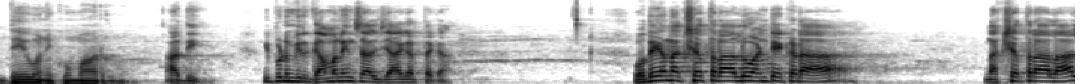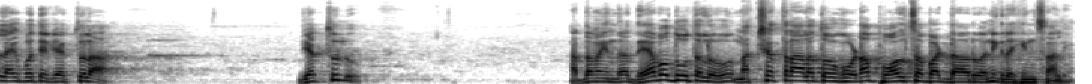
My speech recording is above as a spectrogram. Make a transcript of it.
దేవుని కుమారులు. అది. ఇప్పుడు మీరు గమనించాలి జాగ్రత్తగా. ఉదయ నక్షత్రాలు అంటే ఇక్కడ నక్షత్రాలా లేకపోతే వ్యక్తులా? వ్యక్తులు. అర్థమైందా? దేవదూతలు నక్షత్రాలతో కూడా పోల్చబడ్డారు అని గ్రహించాలి.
